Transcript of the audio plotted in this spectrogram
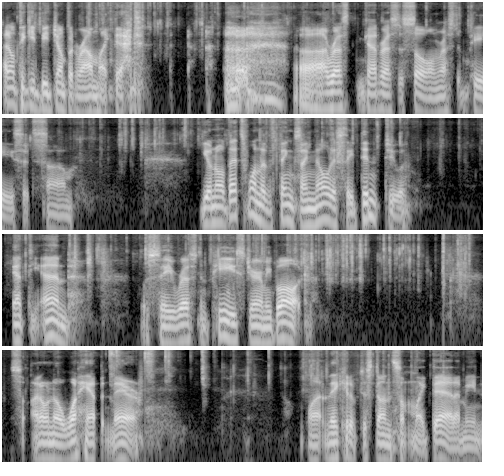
I don't think he'd be jumping around like that. uh, rest, God rest his soul and rest in peace. It's, um, you know, that's one of the things I noticed they didn't do at the end was say, rest in peace, Jeremy Bulloch. So I don't know what happened there. Well, they could have just done something like that. I mean,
